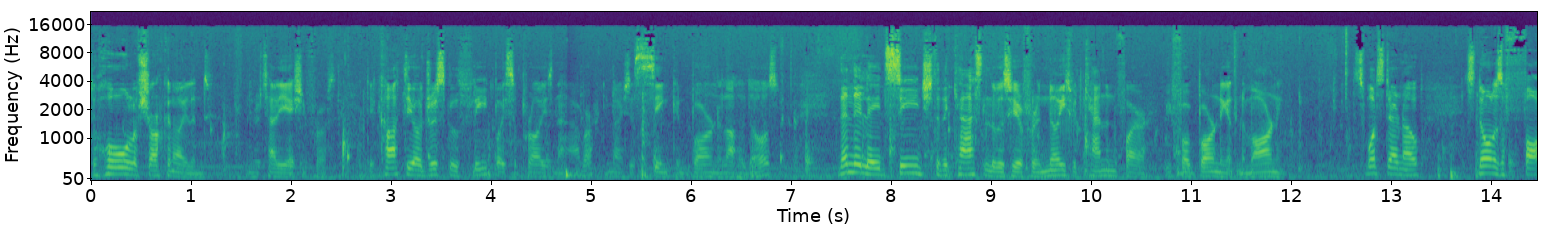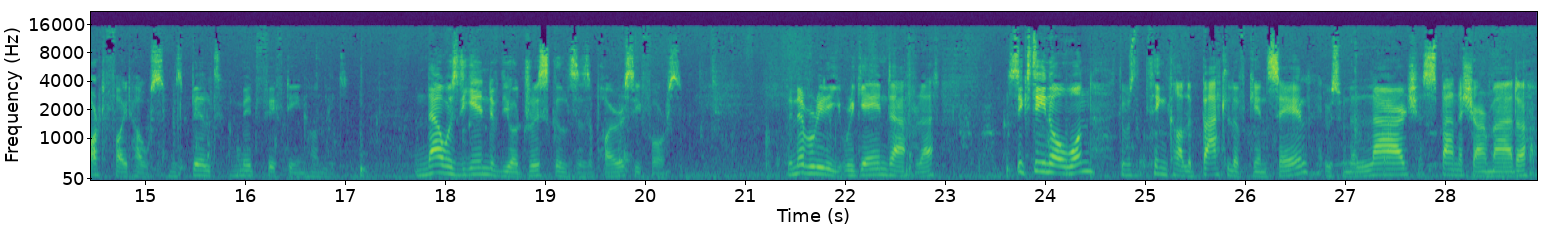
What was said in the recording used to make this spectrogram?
the whole of Sherkin Island in retaliation for us. They caught the O'Driscoll fleet by surprise in the harbour. They managed to sink and burn a lot of those. Then they laid siege to the castle that was here for a night with cannon fire before burning it in the morning. So what's there now? It's known as a fortified house. It was built mid 1500s. And that was the end of the O'Driscolls as a piracy force. They never really regained after that. 1601, there was a thing called the Battle of Kinsale. It was when a large Spanish armada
